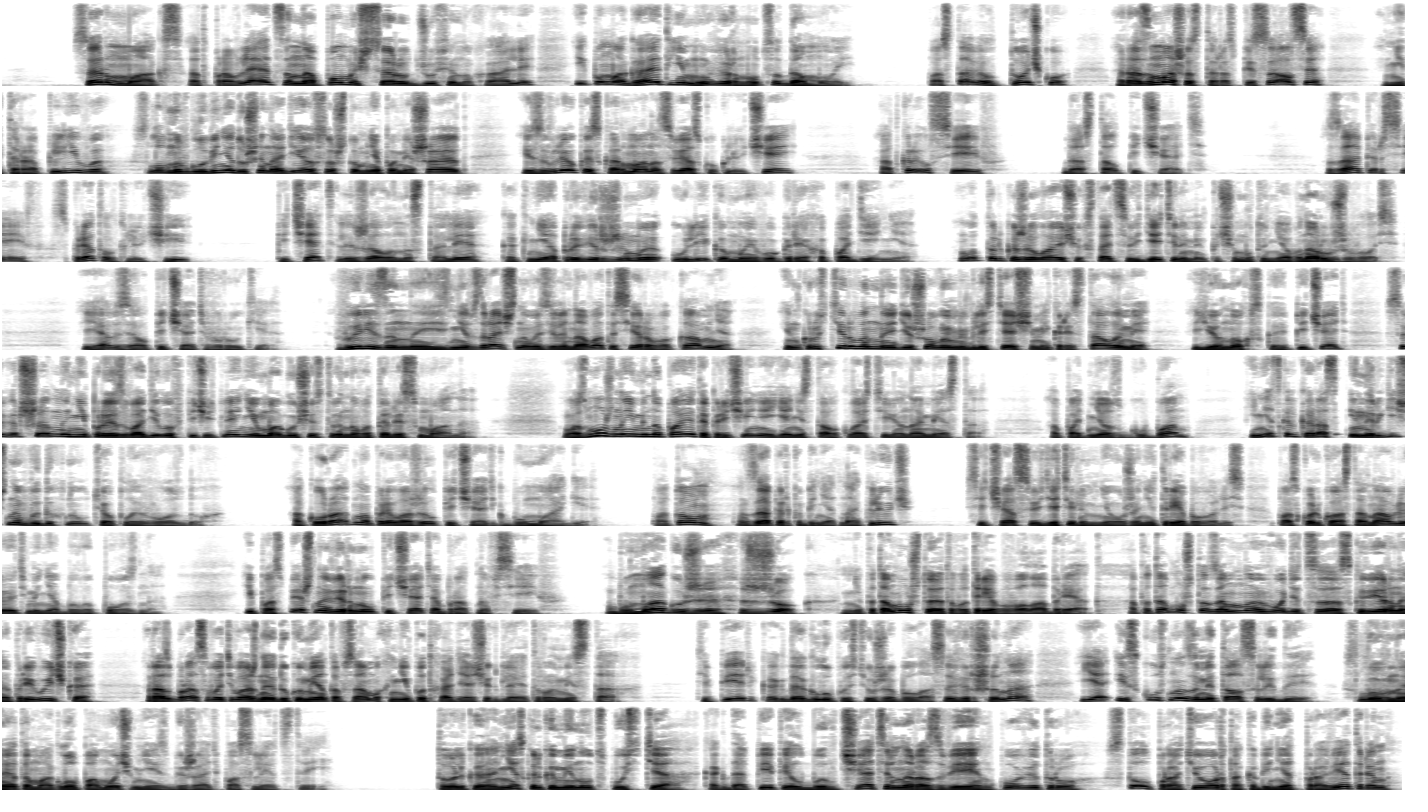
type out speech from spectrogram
Сэр Макс отправляется на помощь сэру Джуфину Халли и помогает ему вернуться домой. Поставил точку, размашисто расписался, неторопливо, словно в глубине души надеялся, что мне помешают, извлек из кармана связку ключей, открыл сейф, достал печать. Запер сейф, спрятал ключи. Печать лежала на столе, как неопровержимая улика моего грехопадения. Вот только желающих стать свидетелями почему-то не обнаруживалось. Я взял печать в руки. Вырезанная из невзрачного зеленовато-серого камня, инкрустированная дешевыми блестящими кристаллами, ее ногская печать совершенно не производила впечатления могущественного талисмана. Возможно, именно по этой причине я не стал класть ее на место, а поднес к губам и несколько раз энергично выдохнул теплый воздух. Аккуратно приложил печать к бумаге. Потом запер кабинет на ключ. Сейчас свидетели мне уже не требовались, поскольку останавливать меня было поздно. И поспешно вернул печать обратно в сейф. Бумагу же сжег, не потому что этого требовал обряд, а потому что за мной водится скверная привычка разбрасывать важные документы в самых неподходящих для этого местах. Теперь, когда глупость уже была совершена, я искусно заметал следы, словно это могло помочь мне избежать последствий. Только несколько минут спустя, когда пепел был тщательно развеян по ветру, стол протерт, а кабинет проветрен,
